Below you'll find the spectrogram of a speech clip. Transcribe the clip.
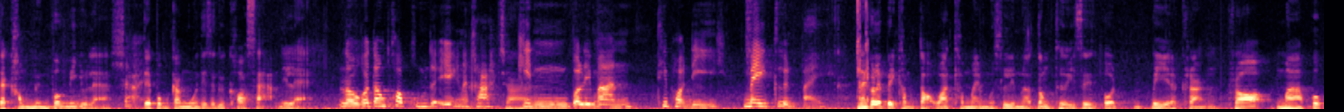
จะคำนึงพวกนี้อยู่แล้วใช่แต่ผมกังวลที่สุดคือข้อ 3 นี่แหละ เราก็ต้องควบคุมตัวเองนะคะใช่กินปริมาณที่พอดีไม่เกินไป นั่นก็เลยเป็นคำตอบว่าทำไมมุสลิมเราต้องถือศีลอดปีละครั้ง เพราะมาควบ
